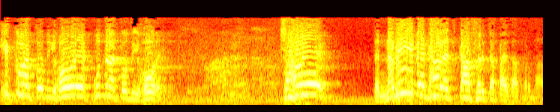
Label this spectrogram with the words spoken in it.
حکمت دی ہو رہے، قدرت دی ہو رہے۔ چاہے تو نبی دے گھر کافر چ پیدا فرما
